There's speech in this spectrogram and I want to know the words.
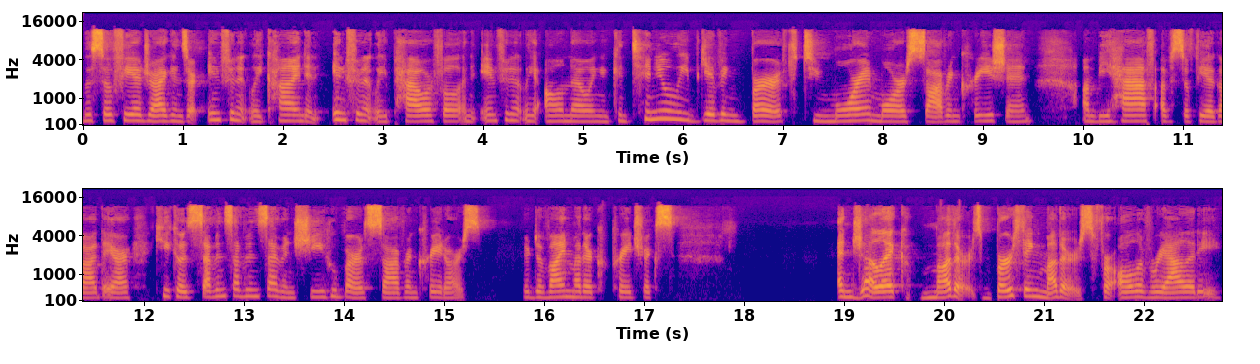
The Sophia dragons are infinitely kind and infinitely powerful and infinitely all knowing and continually giving birth to more and more sovereign creation on behalf of Sophia God. They are code 777, she who births sovereign creators. They're divine mother creatrix, angelic mothers, birthing mothers for all of reality.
